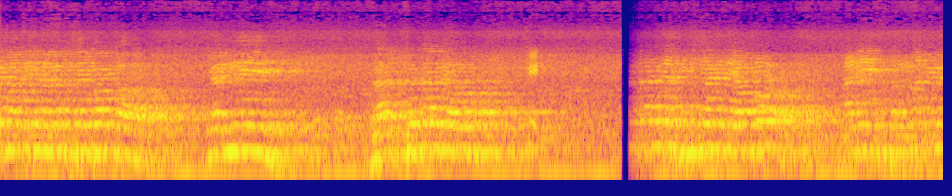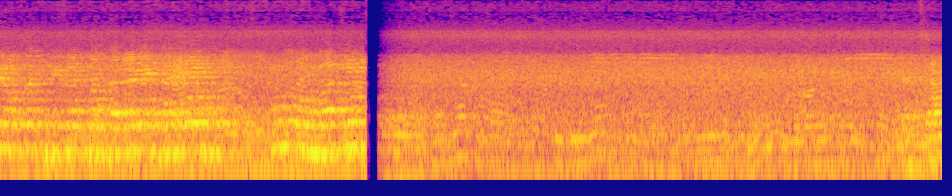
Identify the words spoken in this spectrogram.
नगरसेवक यांनी राजपेटा घ्यावं ओके त्या दिशेने यावं आणि सन्माननीय डॉक्टर श्रीकांत दराडे साहेब कुटुंबातून यांच्या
